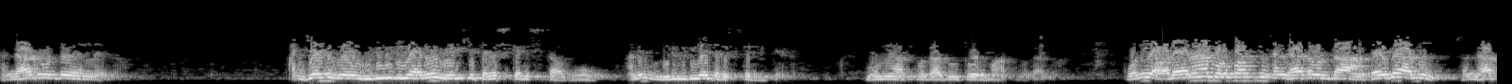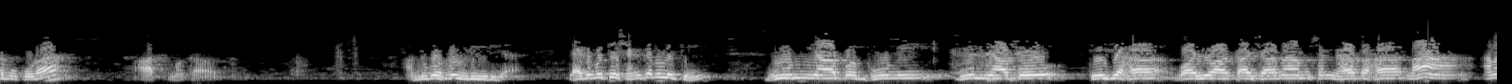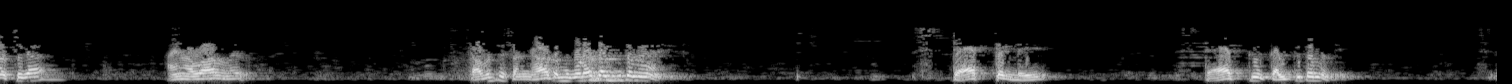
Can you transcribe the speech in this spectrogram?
సంఘాతం అంటే ఏం లేదు. అంచేత మేము విడివిడిగానే వీటిని తిరస్కరిస్తాము. అని విడివిడిగా తిరస్కరించాడు. భూమి ఆత్మ కాదు తోమ ఆత్మ కాదు. పోనీ ఎవడైనా పొరపాటున సంఘాతం అంటా అయితే అను. సంఘాతము కూడా ఆత్మ కాదు. అందుకోసం విడివిడిగా. లేకపోతే శంకరులకి భూమ్యాప భూమి భూమ్యాపో తేజ వాయు ఆకాశానాం సంఘాత నా అనొచ్చుగా. ఆయన అవ్వాలని లేదు కాబట్టి సంఘాతము కూడా తగ్గుతమే. స్టాక్ అండి. స్టాక్ కల్పితం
